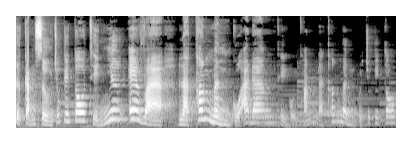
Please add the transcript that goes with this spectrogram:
từ cạnh sườn Chúa Kitô thì như Eva là thân mình của Adam thì hội thánh là thân mình của Chúa Kitô.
